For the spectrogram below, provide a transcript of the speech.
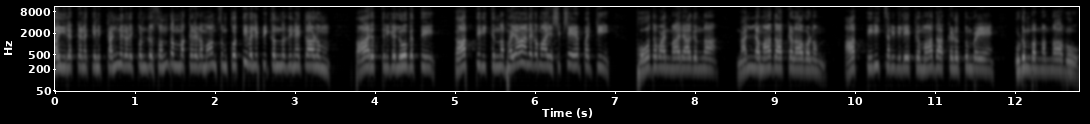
ആയിരക്കണക്കിന് കണ്ണുകളെ കൊണ്ട് സ്വന്തം മക്കളുടെ മാംസം കൊത്തിവലിപ്പിക്കുന്നതിനേക്കാളും പാരത്രിക ലോകത്ത് കാത്തിരിക്കുന്ന ഭയാനകമായ ശിക്ഷയെപ്പറ്റി ബോധവാന്മാരാകുന്ന നല്ല മാതാക്കളാവണം. ആ തിരിച്ചറിവിലേക്ക് മാതാക്കൾ എത്തുമ്പോഴേ കുടുംബം നന്നാവൂ.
